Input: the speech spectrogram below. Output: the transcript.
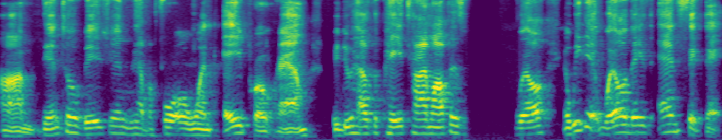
um, dental, vision. We have a 401a program. We do have the paid time off as well, and we get well days and sick days.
